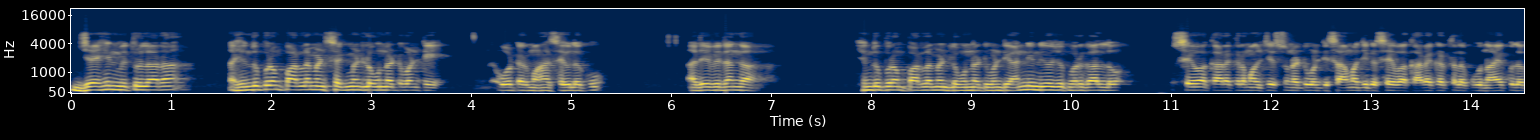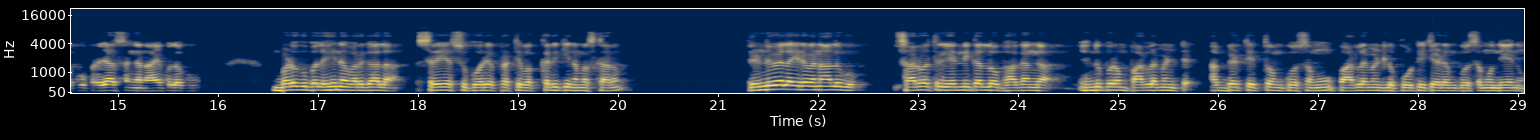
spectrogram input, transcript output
జై హింద్ మిత్రులారా హిందూపురం పార్లమెంట్ సెగ్మెంట్లో ఉన్నటువంటి ఓటర్ మహాశైవులకు అదేవిధంగా హిందూపురం పార్లమెంట్లో ఉన్నటువంటి అన్ని నియోజకవర్గాల్లో సేవా కార్యక్రమాలు చేస్తున్నటువంటి సామాజిక సేవా కార్యకర్తలకు నాయకులకు ప్రజాసంఘ నాయకులకు బడుగు బలహీన వర్గాల శ్రేయస్సు కోరే ప్రతి ఒక్కరికి నమస్కారం. రెండు వేల ఇరవై నాలుగు సార్వత్రిక ఎన్నికల్లో భాగంగా హిందూపురం పార్లమెంట్ అభ్యర్థిత్వం కోసము పార్లమెంట్లో పోటీ చేయడం కోసము నేను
